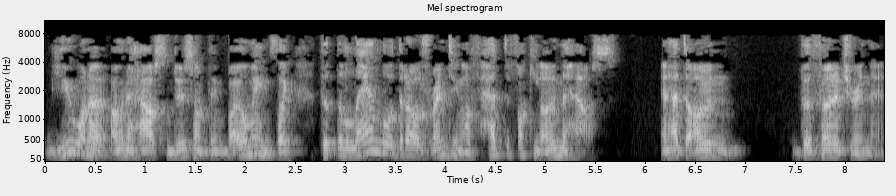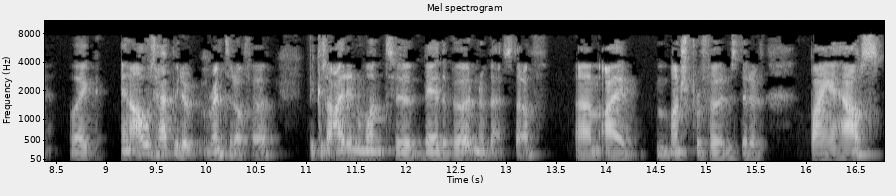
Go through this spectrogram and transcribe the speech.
you want to own a house and do something, by all means, like, the, the landlord that I was renting off had to fucking own the house and had to own the furniture in there. Like, and I was happy to rent it off her because I didn't want to bear the burden of that stuff. Um, I much preferred instead of buying a house,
